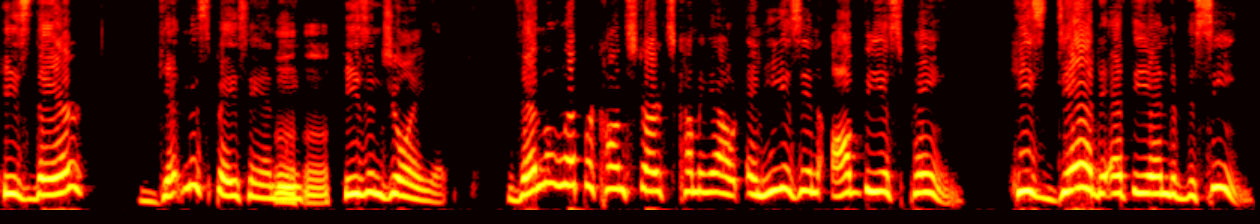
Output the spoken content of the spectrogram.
he's there getting the space handy. Mhm. He's enjoying it. Then the leprechaun starts coming out and he is in obvious pain. He's dead at the end of the scene.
